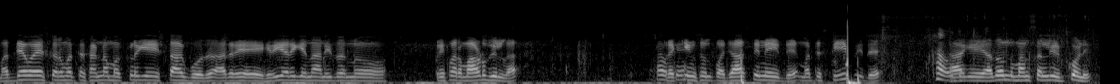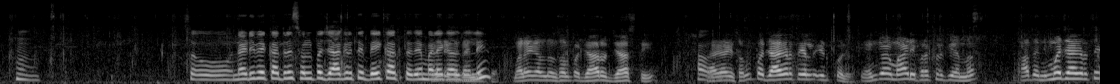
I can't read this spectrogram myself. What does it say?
ಮಧ್ಯ ವಯಸ್ಕರು ಮತ್ತೆ ಸಣ್ಣ ಮಕ್ಕಳಿಗೆ ಇಷ್ಟ ಆಗ್ಬೋದು. ಆದರೆ ಹಿರಿಯರಿಗೆ ನಾನು ಇದನ್ನು ಪ್ರಿಫರ್ ಮಾಡೋದಿಲ್ಲ. ಟ್ರೆಕ್ಕಿಂಗ್ ಸ್ವಲ್ಪ ಜಾಸ್ತಿನೇ ಇದೆ ಮತ್ತೆ ಸ್ಟೀಪ್ ಇದೆ. ಹಾಗೆ ಅದೊಂದು ಮನಸ್ಸಲ್ಲಿ ಇಟ್ಕೊಳ್ಳಿ. ಸೊ ನಡಿಬೇಕಾದ್ರೆ ಸ್ವಲ್ಪ ಜಾಗ್ರತೆ ಬೇಕಾಗ್ತದೆ ಮಳೆಗಾಲದಲ್ಲಿ? ಮಳೆಗಾಲದಲ್ಲಿ ಸ್ವಲ್ಪ ಜಾರು ಜಾಸ್ತಿ. ಹಾಗಾಗಿ ಸ್ವಲ್ಪ ಜಾಗ್ರತೆಯಲ್ಲಿ ಇಟ್ಕೊಳ್ಳಿ. ಎಂಜಾಯ್ ಮಾಡಿ ಪ್ರಕೃತಿಯನ್ನು. ಆದರೆ ನಿಮ್ಮ ಜಾಗ್ರತೆ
